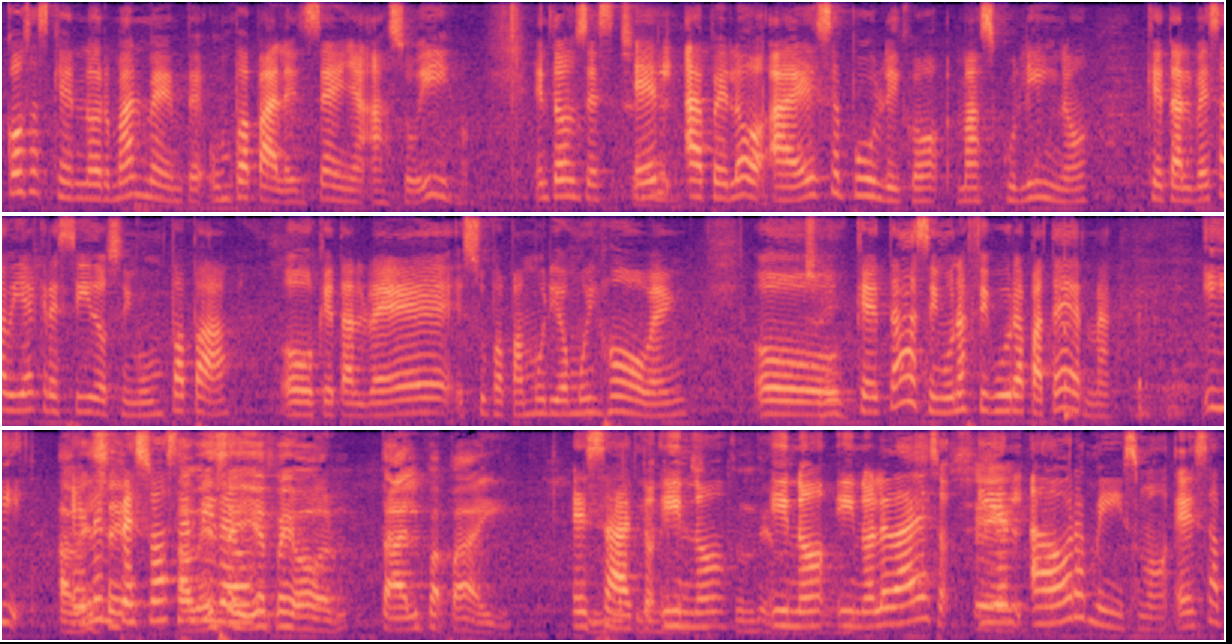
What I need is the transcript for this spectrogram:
Cosas que normalmente un papá le enseña a su hijo. Entonces él apeló a ese público masculino que tal vez había crecido sin un papá o que tal vez su papá murió muy joven o que está sin una figura paterna y él empezó a hacer a veces es peor tal papá ahí Exacto, y no, y no, y no le da eso. Y él ahora mismo, esa,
